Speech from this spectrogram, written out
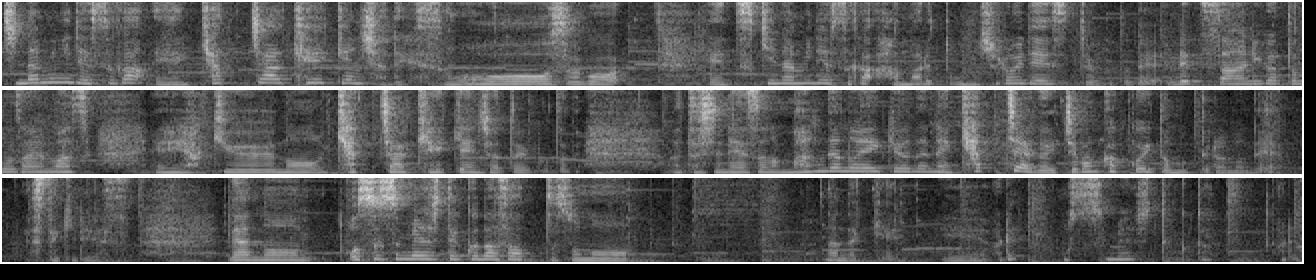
ちなみにですが、えー、キャッチャー経験者です。おーすごい、えー、月並みですがハマると面白いです。ということでレッツさんありがとうございます、えー、野球のキャッチャー経験者ということで。私ねその漫画の影響でねキャッチャーが一番かっこいいと思ってるので素敵です。であのおすすめしてくださったそのなんだっけ、えー、あれ？おすすめしてくださあれ？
